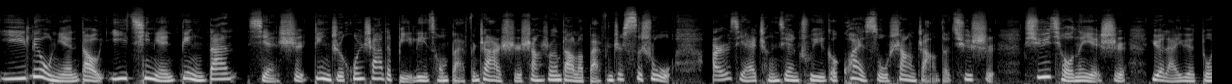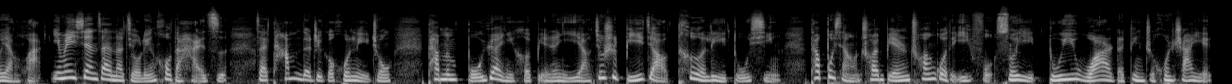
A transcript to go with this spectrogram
一六年到一七年订单显示，定制婚纱的比例从百分之二十上升到了百分之四十五，而且还呈现出一个快速上涨的趋势。需求呢也是越来越多样化，因为现在呢九零后的孩子在他们的这个婚礼中，他们不愿意和别人一样，就是比较特立独行，他不想穿别人穿过的衣服，所以独一无二的定制婚纱也。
